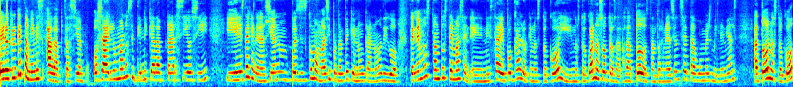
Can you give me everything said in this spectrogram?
pero creo que también es adaptación, o sea, el humano se tiene que adaptar sí o sí, y en esta generación pues es como más importante que nunca, ¿no? Digo, tenemos tantos temas en, en esta época, lo que nos tocó y nos tocó a nosotros, a, a todos, tanto generación Z, boomers, millennials, a todos nos tocó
